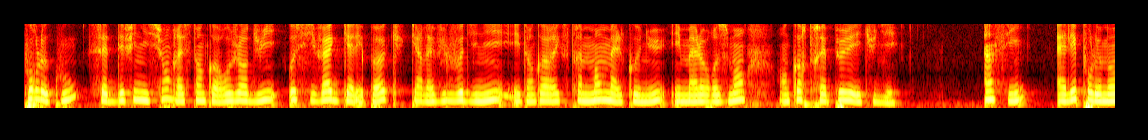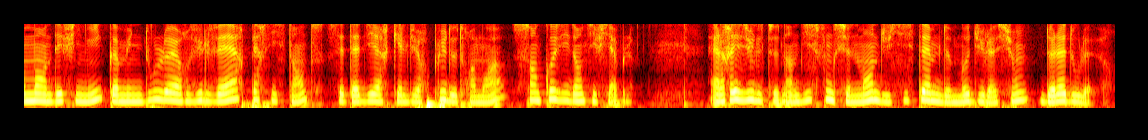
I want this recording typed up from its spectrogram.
Pour le coup, cette définition reste encore aujourd'hui aussi vague qu'à l'époque, car la vulvodynie est encore extrêmement mal connue et malheureusement encore très peu étudiée. Ainsi, elle est pour le moment définie comme une douleur vulvaire persistante, c'est-à-dire qu'elle dure plus de trois mois, sans cause identifiable. Elle résulte d'un dysfonctionnement du système de modulation de la douleur.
